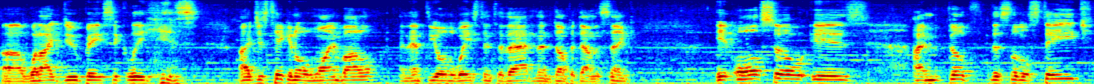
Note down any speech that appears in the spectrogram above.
Uh, what I do basically is I just take an old wine bottle and empty all the waste into that and then dump it down the sink. It also is, I built this little stage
